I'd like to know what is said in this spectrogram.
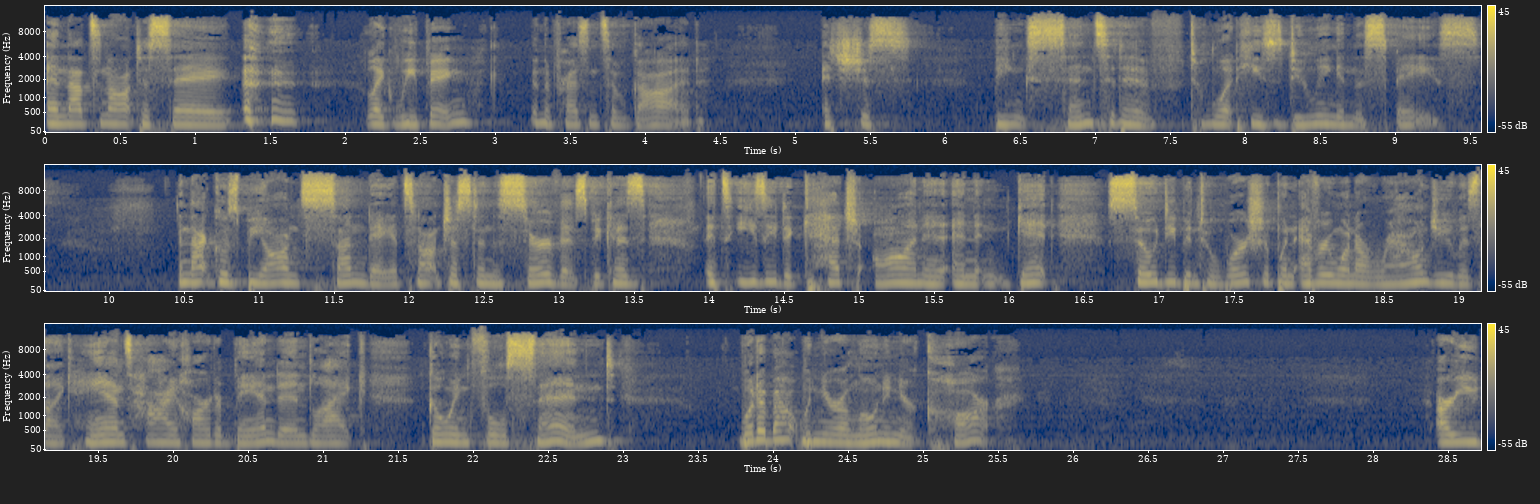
And that's not to say like weeping in the presence of God. It's just being sensitive to what he's doing in the space. And that goes beyond Sunday. It's not just in the service because it's easy to catch on and, and, get so deep into worship when everyone around you is like hands high, heart abandoned, like going full send. What about when you're alone in your car? Are you,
